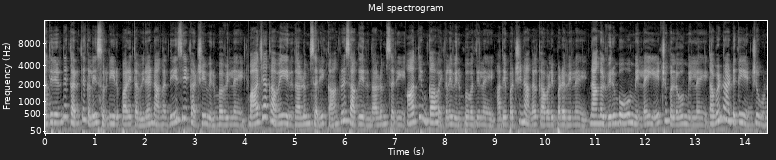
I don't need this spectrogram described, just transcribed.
அதிலிருந்து கருத்துக்களை சொல்லி இருப்பாரே தவிர நாங்கள் தேசிய கட்சியை விரும்பவில்லை. பாஜகவை இருந்தாலும் சரி காங்கிரஸ் ஆக இருந்தாலும் சரி அதிமுக அவைகளை விரும்புவதில்லை. அதை பற்றி நாங்கள் கவலைப்படவில்லை. நாங்கள் விரும்பவும் இல்லை ஏற்றுக்கொள்ளவும் இல்லை. தமிழ்நாட்டுக்கு என்று உணர்வு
